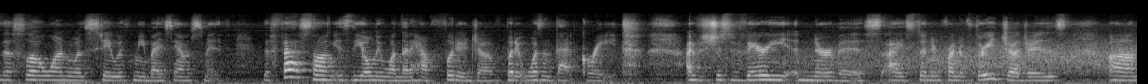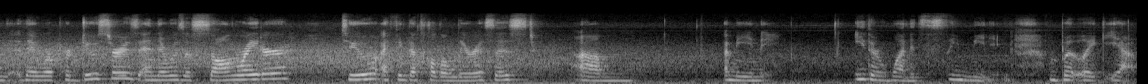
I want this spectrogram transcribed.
the slow one was Stay With Me by Sam Smith. The fast song is the only one that I have footage of, but it wasn't that great. I was just very nervous. I stood in front of three judges. Um, they were producers, and there was a songwriter too. I think that's called a lyricist. Um, I mean, either one, it's the same meaning. But, like, yeah.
